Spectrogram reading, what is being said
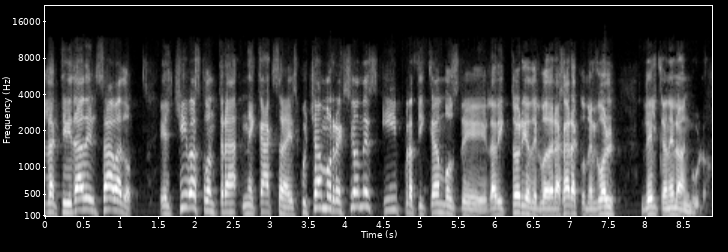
la actividad del sábado. El Chivas contra Necaxa. Escuchamos reacciones y platicamos de la victoria del Guadalajara con el gol del Canelo Angulo.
